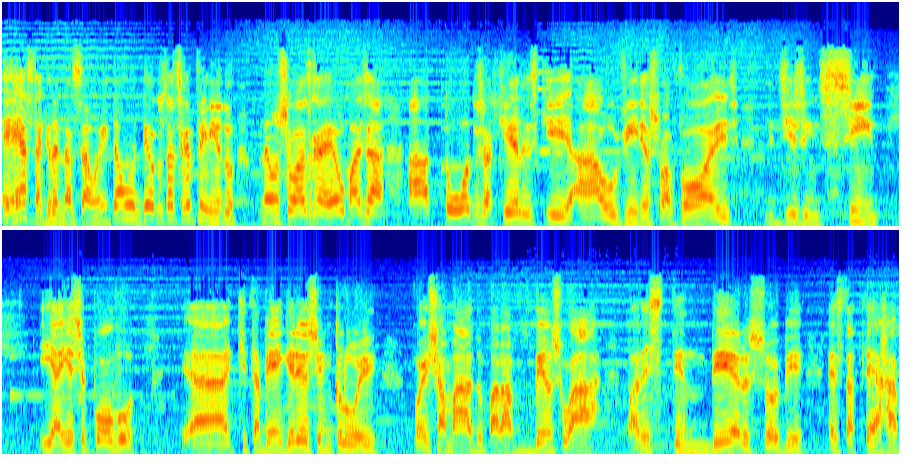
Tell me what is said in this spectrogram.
É esta grande nação. Então Deus está se referindo não só a Israel, mas a, a todos aqueles que, a ouvirem a sua voz, lhe dizem sim. E a esse povo, uh, que também a igreja inclui, foi chamado para abençoar para estender sobre esta terra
